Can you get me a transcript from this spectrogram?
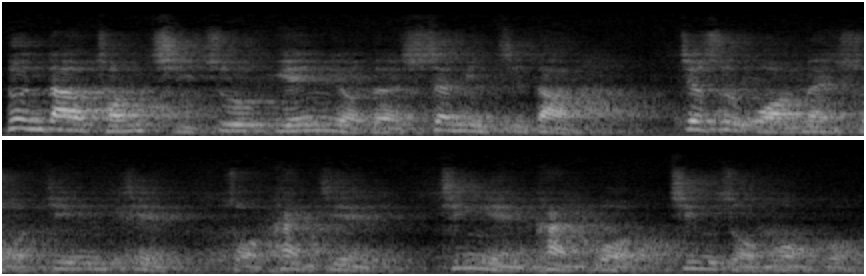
论到从起初原有的生命之道，就是我们所听见、所看见、亲眼看过、亲手摸过，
